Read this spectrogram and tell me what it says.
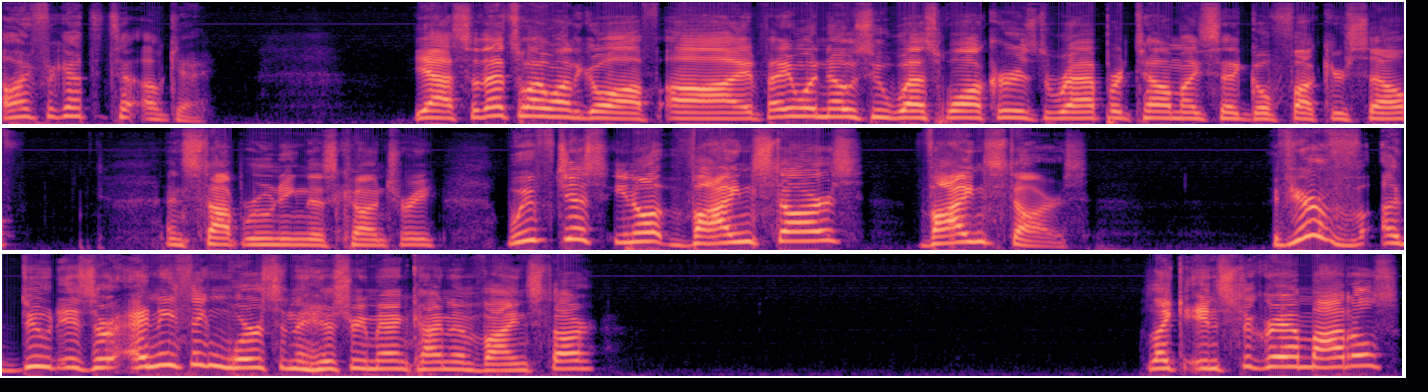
Oh, I forgot to tell. Okay. Yeah, so that's why I want to go off. Uh, if anyone knows who Wes Walker is, the rapper, tell him I said go fuck yourself and stop ruining this country. We've just, you know what, Vine stars? Vine stars. If you're a, a dude, is there anything worse in the history of mankind than Vine star? Like Instagram models?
